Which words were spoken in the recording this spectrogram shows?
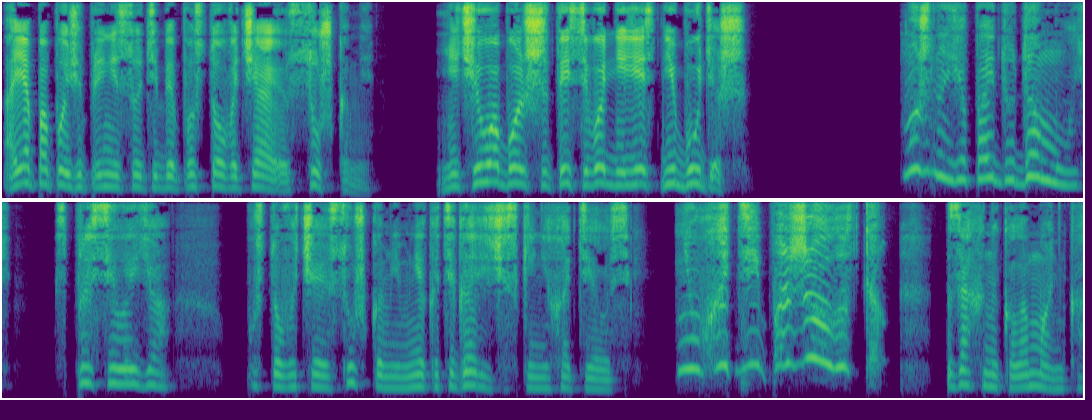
а я попозже принесу тебе пустого чаю с сушками. Ничего больше ты сегодня есть не будешь. «Можно я пойду домой?» — спросила я. Пустого чая с ушками мне категорически не хотелось. «Не уходи, пожалуйста!» — захныкала Манька.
